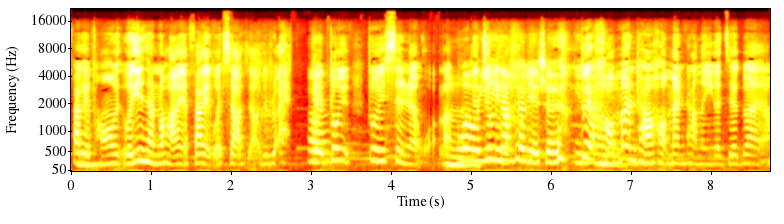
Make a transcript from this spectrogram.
发给朋友。我印象中好像也发给过笑笑，就说：“哎，这嗯终于终于信任我了。嗯我我印象特别深。对，好漫长、好漫长的一个阶段呀。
